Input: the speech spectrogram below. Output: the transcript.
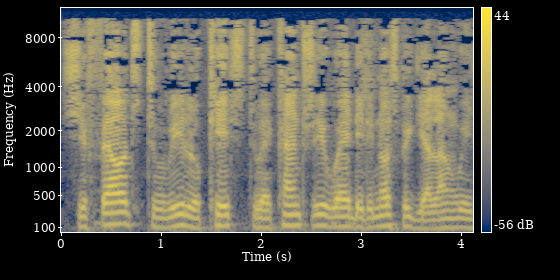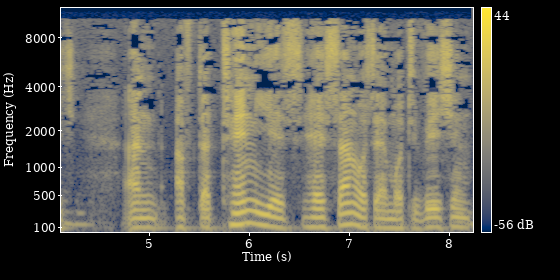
she felt to relocate to a country where they did not speak their language. Mm-hmm. And after 10 years, her son was her motivation.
